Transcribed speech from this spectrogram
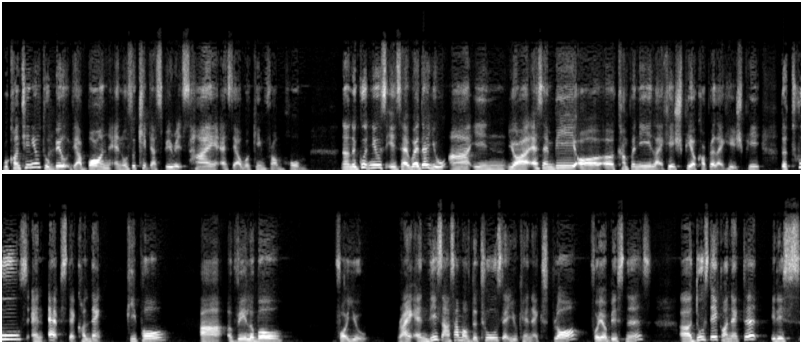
will continue to build their bond and also keep their spirits high as they are working from home. Now, the good news is that whether you are in your SMB or a company like HP or corporate like HP, the tools and apps that connect people are available for you, right? And these are some of the tools that you can explore for your business. Uh, do stay connected. It is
